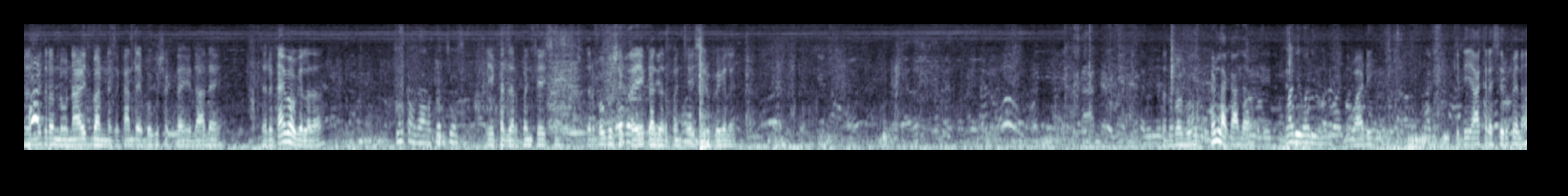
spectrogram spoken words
तर मित्रांनो नाळीत बांधण्याचा कांदा आहे बघू शकता हे दादा आहे. तर काय भाव गेला दादा? एक हजार पंच्याऐंशी. एक हजार पंच्याऐंशी. तर बघू शकता एक हजार पंच्याऐंशी रुपये गेलाय तर बघू. कळला कांदा. वाडी वाडी वाडी किती? अकराशे रुपये ना?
